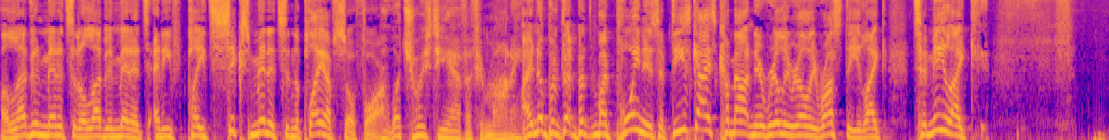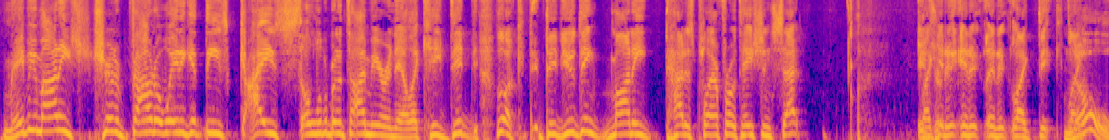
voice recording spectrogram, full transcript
11 minutes and 11 minutes, and he played six minutes in the playoffs so far. What choice do you have if you're Monty? I know, but but my point is, if these guys come out and they're really really rusty, like to me, like maybe Monty should have found a way to get these guys a little bit of time here and there. Like he did. Look, did you think Monty had his playoff rotation set? Like in, a, in, a, in a, like the like, no,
